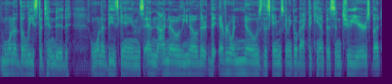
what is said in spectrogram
one of the least attended one of these games. And I know, you know, everyone knows this game is going to go back to campus in two years, but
